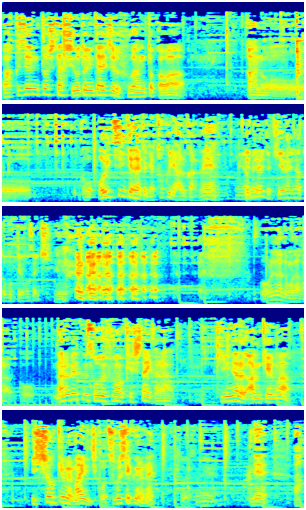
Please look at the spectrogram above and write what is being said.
漠然とした仕事に対する不安とかはあのー、こう追いついてない時は特にあるからね、うん、やめないと消えないなと思ってるもん最近 俺とかでもだからこうなるべくそういう不安を消したいから気になる案件は一生懸命毎日こう潰していくよね。そうですね。で、あ、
